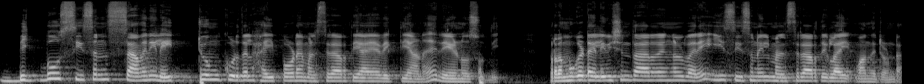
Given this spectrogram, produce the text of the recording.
ബിഗ് ബോസ് സീസൺ സെവനിൽ ഏറ്റവും കൂടുതൽ ഹൈപ്പോടെ മത്സരാർത്ഥിയായ വ്യക്തിയാണ് രേണു സുധി. പ്രമുഖ ടെലിവിഷൻ താരങ്ങൾ വരെ ഈ സീസണിൽ മത്സരാർത്ഥികളായി വന്നിട്ടുണ്ട്.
